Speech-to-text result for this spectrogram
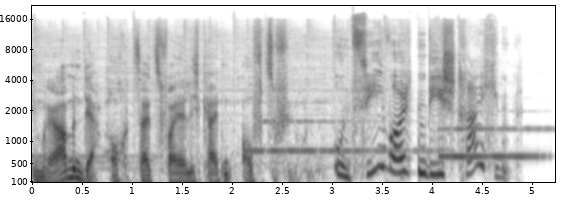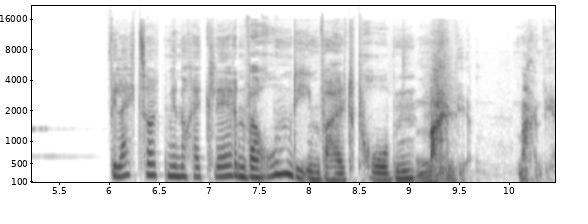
im Rahmen der Hochzeitsfeierlichkeiten aufzuführen. Und Sie wollten die streichen. Vielleicht sollten wir noch erklären, warum die im Wald proben. Machen wir. Machen wir.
